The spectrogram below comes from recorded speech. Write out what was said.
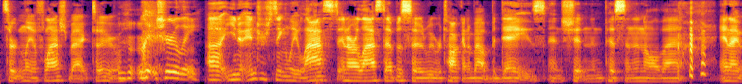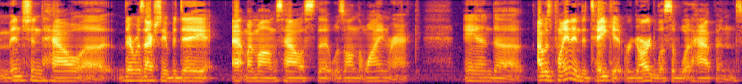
certainly a flashback too. Truly. Uh, you know, interestingly, last in our last episode, we were talking about bidets and shitting and pissing and all that, and I mentioned how uh, there was actually a bidet at my mom's house that was on the wine rack, and uh, I was planning to take it regardless of what happened,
